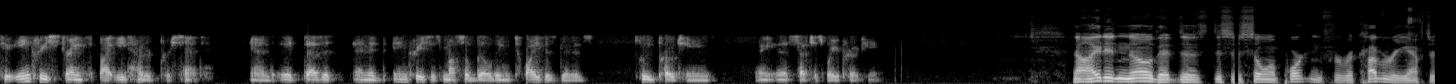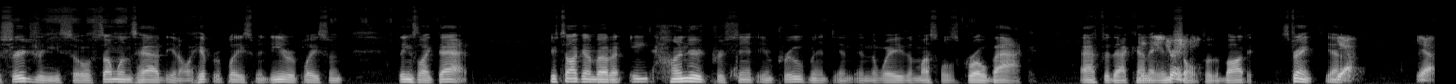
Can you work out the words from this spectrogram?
to increase strength by 800 percent. And it does it, and it increases muscle building twice as good as food protein, uh, such as whey protein. Now, I didn't know that this, this is so important for recovery after surgery. So, if someone's had, you know, a hip replacement, knee replacement, things like that, you're talking about an 800% improvement in, in the way the muscles grow back after that kind of insult to the body. Strength, yeah. Yeah, yeah,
